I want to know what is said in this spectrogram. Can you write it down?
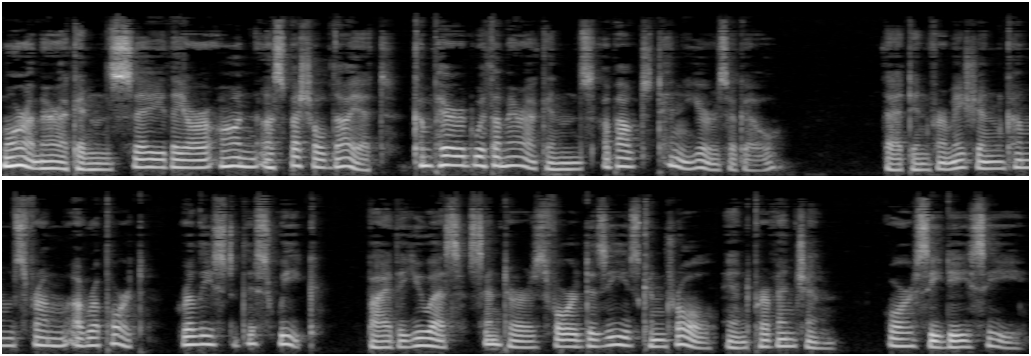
More Americans say they are on a special diet compared with Americans about 10 years ago. That information comes from a report released this week by the U.S. Centers for Disease Control and Prevention, or CDC.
